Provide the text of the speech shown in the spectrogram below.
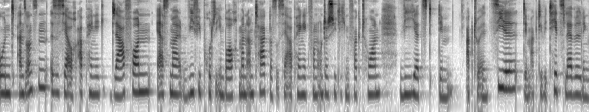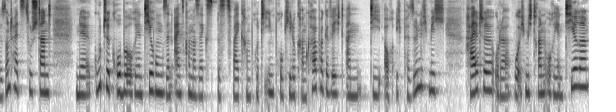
Und ansonsten ist es ja auch abhängig davon, erstmal, wie viel Protein braucht man am Tag. Das ist ja abhängig von unterschiedlichen Faktoren, wie jetzt dem aktuellen Ziel, dem Aktivitätslevel, dem Gesundheitszustand. Eine gute grobe Orientierung sind 1,6 bis 2 Gramm Protein pro Kilogramm Körpergewicht, an die auch ich persönlich mich halte oder wo ich mich dran orientiere.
